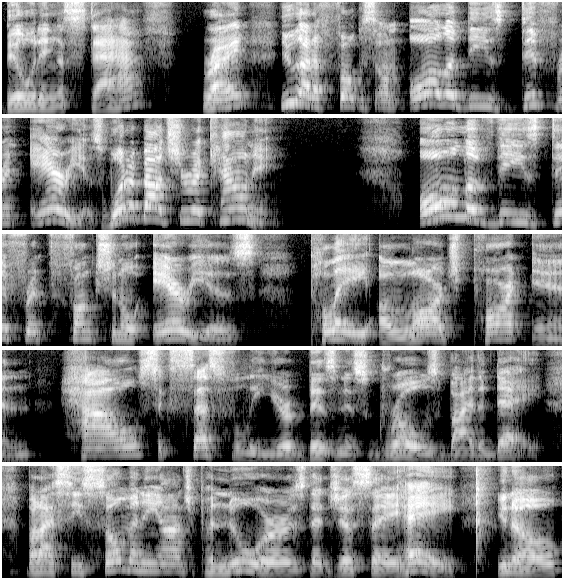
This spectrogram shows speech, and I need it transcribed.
building a staff, right? You got to focus on all of these different areas. What about your accounting? All of these different functional areas play a large part in how successfully your business grows by the day. But I see so many entrepreneurs that just say, hey, you know,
